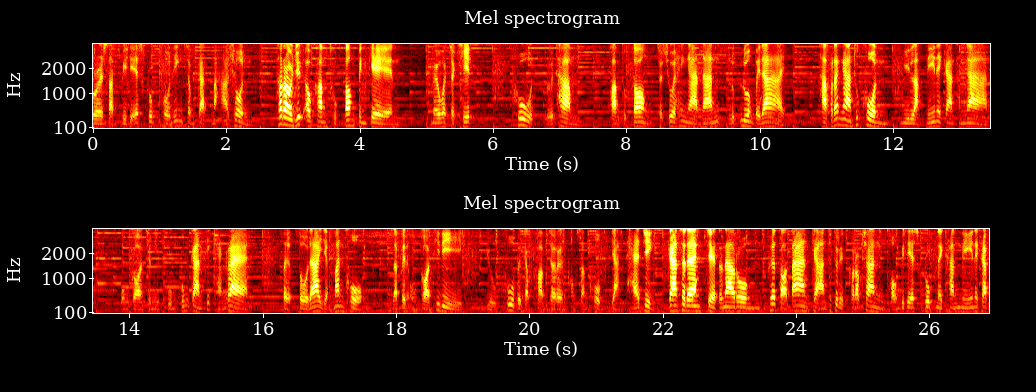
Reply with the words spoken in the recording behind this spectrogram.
บริษัท BTS Group Holding จำกัดมหาชน ถ้าเรายึดเอาความถูกต้องเป็นเกณฑ์ ไม่ว่าจะคิด พูดหรือทำความถูกต้องจะช่วยให้งานนั้นลุล่วงไปได้ หากพนักงานทุกคนมีหลักนี้ในการทำงาน องค์กรจะมีภูมิคุ้มกันที่แข็งแรง เติบโตได้อย่างมั่นคง และเป็นองค์กรที่ดี อยู่คู่ไปกับความเจริญของสังคมอย่างแท้จริง การแสดงเจตนารมณ์เพื่อต่อต้านการทุจริตคอร์รัปชันของ BTS Group ในครั้งนี้นะครับ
